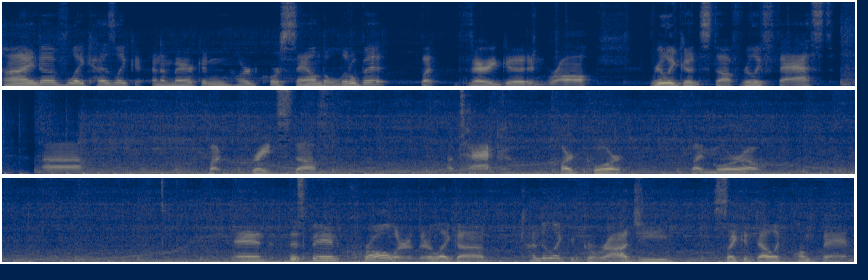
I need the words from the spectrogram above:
kind of like has like an American hardcore sound a little bit, but very good and raw. Really good stuff, really fast. Uh, but great stuff. Attack Hardcore by Muro. And this band, Crawler, they're like a kind of like a garagey psychedelic punk band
